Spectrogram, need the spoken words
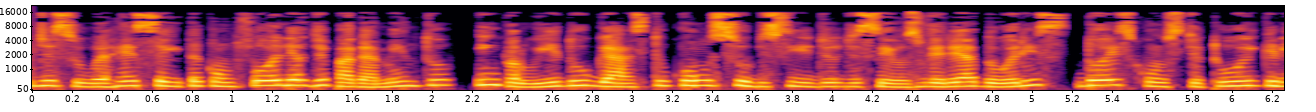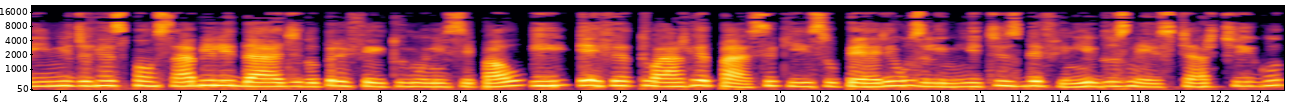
de sua receita com folha de pagamento, incluído o gasto com o subsídio de seus vereadores. 2. Constitui crime de responsabilidade do prefeito municipal e efetuar repasse que supere os limites definidos neste artigo,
